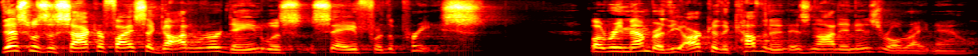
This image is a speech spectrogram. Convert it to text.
This was a sacrifice that God had ordained was saved for the priests. But remember, the Ark of the Covenant is not in Israel right now.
